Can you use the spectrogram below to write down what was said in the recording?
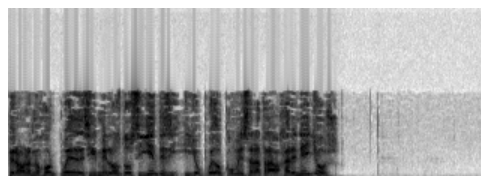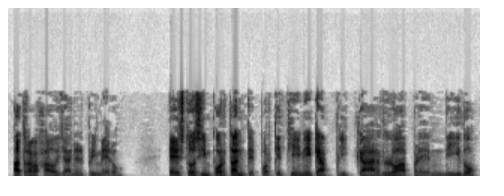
pero a lo mejor puede decirme los dos siguientes y, y yo puedo comenzar a trabajar en ellos. ¿Ha trabajado ya en el primero? Esto es importante porque tiene que aplicar lo aprendido.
